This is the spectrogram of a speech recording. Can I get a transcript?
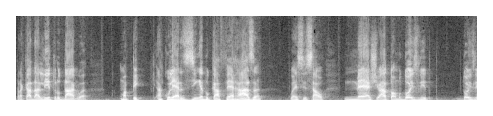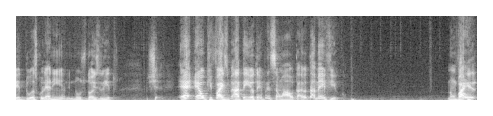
Para cada litro d'água, uma pe... a colherzinha do café rasa com esse sal. Mexe, ah, tomo dois litros dois litros, duas colherinhas, nos dois litros. É, é o que faz. Ah, tem, eu tenho pressão alta. Eu também fico. Não vai.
